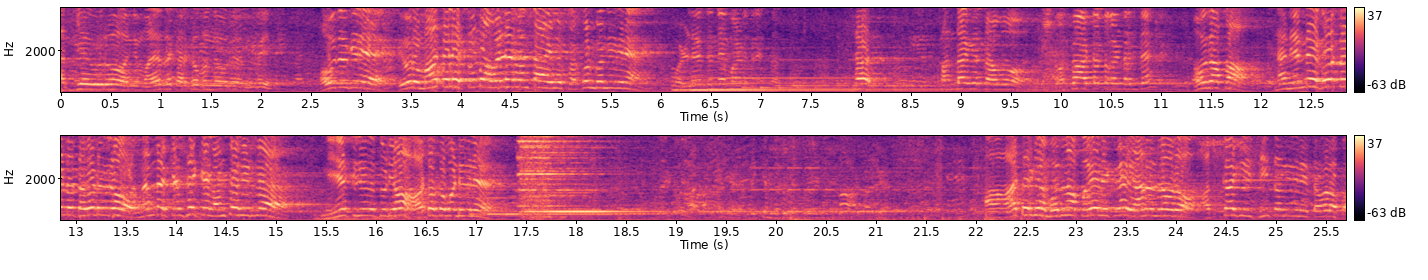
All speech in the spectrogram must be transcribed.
ಅದಕ್ಕೆ ಇವರು ನಿಮ್ಮ ಮನೆ ಹತ್ರ ಕರ್ಕೊಂಡ್ ಬಂದವರು ಗಿರಿ. ಹೌದು ಗಿರಿ, ಇವರು ಮಾತಲ್ಲೇ ತುಂಬಾ ಒಳ್ಳೆಯವರು ಅಂತ ಇಲ್ಲಿ ಕರ್ಕೊಂಡ್ ಬಂದಿದ್ದೀನಿ. ಒಳ್ಳೇದನ್ನೇ ಮಾಡಿದ್ರಿ ಸರ್. ಸರ್ ಅಂದಾಗೆ ತಾವು ಹೊಸ ಆಟೋ ತಗೊಂಡ್ರಂತೆ ಹೌದಪ್ಪ, ನಾನು ಎಮ್ಮೆ ಗೌರ್ಮೆಂಟ್ ತಗೊಂಡಿದ್ರು, ನನ್ನ ಕೆಲಸಕ್ಕೆ ಲಂಚ ನೀಡಿದೆ. ನಿಯತ್ತಿನಿಂದ ತುಡಿಯೋ ಆಟೋ ತಗೊಂಡಿದ್ದೀನಿ. ಆ ಆಟೋಗೆ ಮೊದಲ ಪಯಣಕ್ಕೆ ಯಾನಂದ್ರ ಅವರು ಅದಕ್ಕಾಗಿ ಸಿಹಿ ತಂದಿದ್ದೀನಿ, ತಗೊಳಪ್ಪ.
